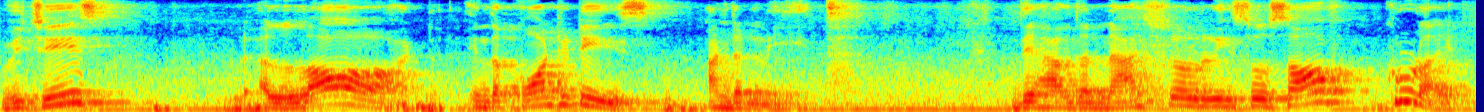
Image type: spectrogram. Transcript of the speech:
which is a lot in the quantities underneath. They have the natural resource of crude oil.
